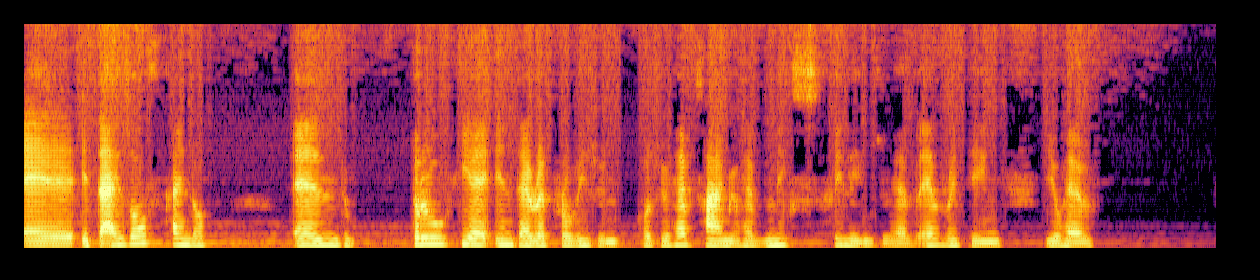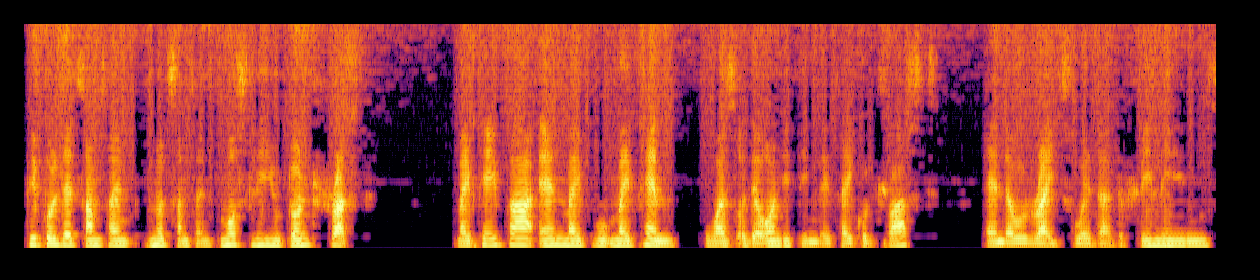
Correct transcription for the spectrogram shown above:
uh, it dies off kind of. And through here indirect provision, because you have time, you have mixed feelings, you have everything, you have people that sometimes, not sometimes, mostly you don't trust. My paper and my my pen was the only thing that I could trust, and I would write whether the feelings.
